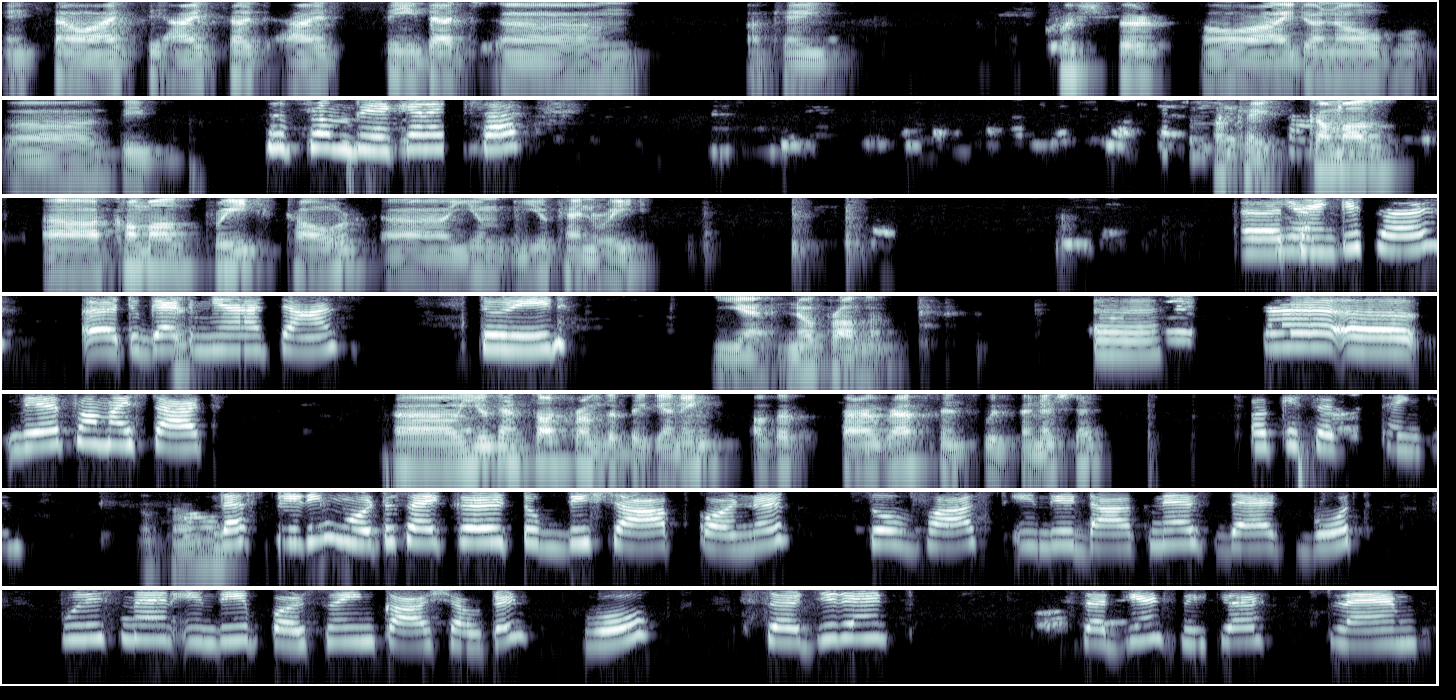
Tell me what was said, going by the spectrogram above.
Okay, so I see I said I see that um, okay, Kushber or I don't know uh, the So from where can I start? okay Kamal uh, Kamal Preet Kaur uh, you you can read. Uh, Yes. Thank you, sir, uh, to get Okay. me a chance to read. Yeah, no problem. Uh, sir, uh, where from I start? Uh, you can start from the beginning of the paragraph since we finished it. Okay, sir. Thank you. No problem. The speeding motorcycle took the sharp corner so fast in the darkness that both policemen in the pursuing car shouted, Whoa! Sergeant, Sergeant Fisher slammed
